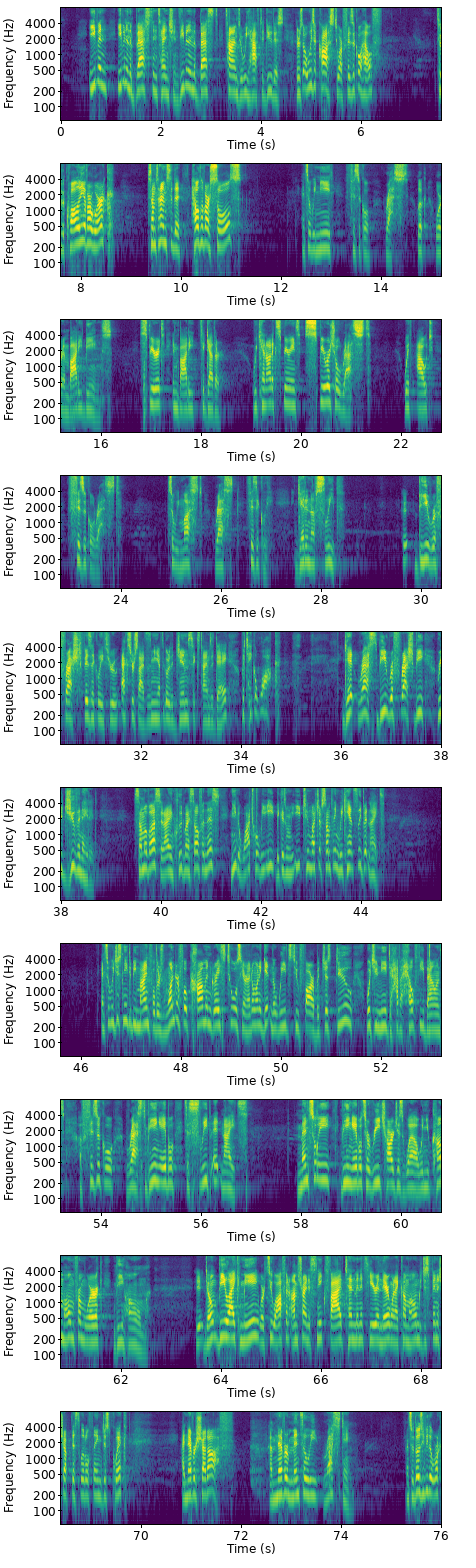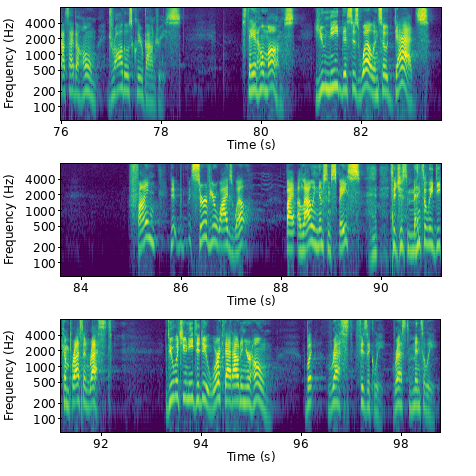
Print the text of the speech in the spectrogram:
Even, even in the best intentions, even in the best times where we have to do this, there's always a cost to our physical health, to the quality of our work, sometimes to the health of our souls. And so we need physical rest. Look, we're embodied beings, spirit and body together. We cannot experience spiritual rest without physical rest. So we must rest physically, get enough sleep, be refreshed physically through exercise. Doesn't mean you have to go to the gym six times a day, but take a walk. Get rest, be refreshed, be rejuvenated. Some of us, and I include myself in this, need to watch what we eat because when we eat too much of something, we can't sleep at night. And so we just need to be mindful. There's wonderful common grace tools here, and I don't want to get in the weeds too far, but just do what you need to have a healthy balance of physical rest, being able to sleep at night, mentally being able to recharge as well. When you come home from work, be home. Don't be like me, where too often I'm trying to sneak five, ten minutes here and there when I come home to just finish up this little thing just quick. I never shut off. I'm never mentally resting. And so, those of you that work outside the home, draw those clear boundaries. Stay at home moms, you need this as well. And so, dads, find, serve your wives well by allowing them some space to just mentally decompress and rest. Do what you need to do, work that out in your home, but rest physically, rest mentally.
